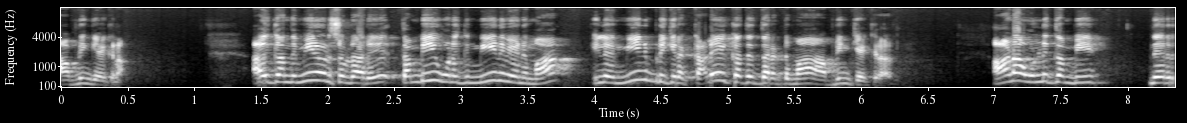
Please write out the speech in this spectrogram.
அப்படின்னு கேட்கறான் அதுக்கு அந்த மீனவர் சொல்றாரு தம்பி உனக்கு மீன் வேணுமா? இல்ல மீன் பிடிக்கிற கலையை கத்து தரட்டுமா? அப்படின்னு கேட்கிறாரு ஆனா ஒண்ணு தம்பி இந்த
